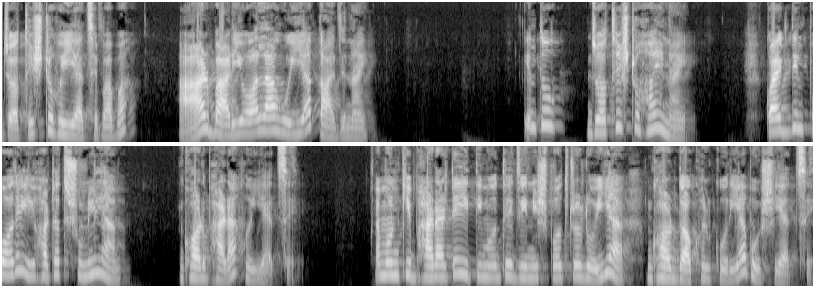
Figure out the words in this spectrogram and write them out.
যথেষ্ট হইয়াছে বাবা। আর বাড়িওয়ালা হইয়া কাজ নাই। কিন্তু যথেষ্ট হয় নাই। কয়েকদিন পরেই হঠাৎ শুনিলাম, ঘর ভাড়া হইয়াছে। এমনকি ভাড়াটে ইতিমধ্যে জিনিসপত্র লইয়া ঘর দখল করিয়া বসিয়াছে।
